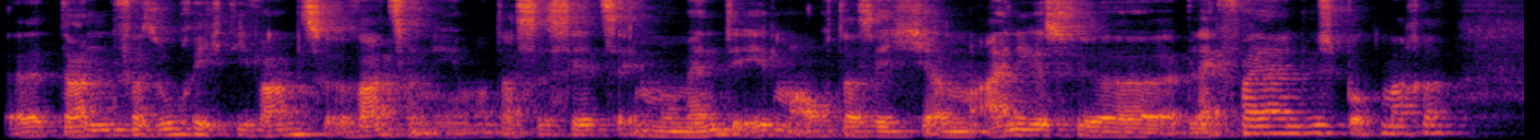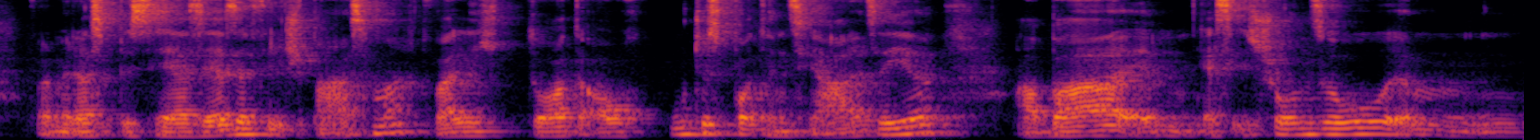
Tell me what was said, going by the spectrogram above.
äh, dann versuche ich die wahrzunehmen. Und das ist jetzt im Moment eben auch, dass ich ähm, einiges für Blackfire in Duisburg mache, weil mir das bisher sehr, sehr viel Spaß macht, weil ich dort auch gutes Potenzial sehe. Aber ähm, es ist schon so, ähm,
